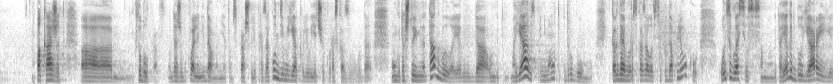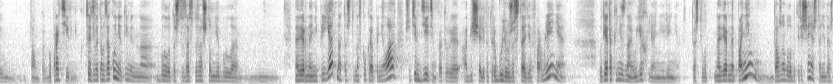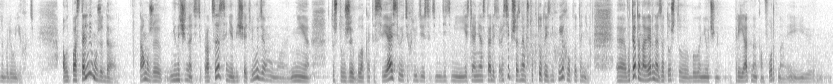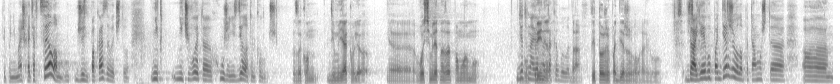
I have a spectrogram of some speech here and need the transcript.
покажет, а, кто был прав. Даже буквально недавно меня там спрашивали про закон Димы Яковлева, я человеку рассказывала, да. Он говорит, а что именно так было? Я говорю, да. Он говорит, а я воспринимал это по-другому. Когда я ему рассказала всю подоплеку, он согласился со мной. Он говорит, а я, говорит, был ярый там, как бы противник. Кстати, в этом законе вот именно было то, что, за, за что мне было, наверное, неприятно, то, что, насколько я поняла, что тем детям, которые обещали, которые были уже в стадии оформления, вот я так и не знаю, уехали они или нет. Потому что, вот, наверное, по ним должно было быть решение, что они должны были уехать. А вот по остальным уже да. Там уже не начинать эти процессы, не обещать людям, не то, что уже была какая-то связь у этих людей с этими детьми. Если они остались в России, потому что я знаю, что кто-то из них уехал, кто-то нет. Э, вот это, наверное, за то, что было не очень приятно, комфортно. И ты понимаешь, хотя в целом жизнь показывает, что ничего это хуже не сделало, а только лучше. Закон Димы Яковлева. Восемь лет назад, по-моему, где-то, наверное, принят. так и было. Да. да. Ты тоже поддерживала его всячески. Да, я его поддерживала, потому что э,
